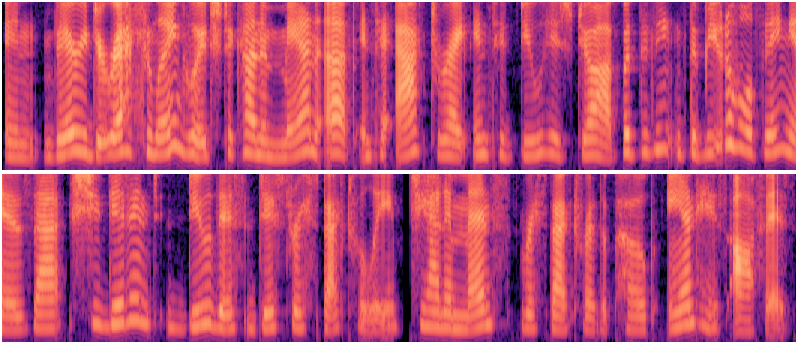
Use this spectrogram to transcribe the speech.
in very direct language to kind of man up and to act right and to do his job. But the thing, the beautiful thing is that she didn't do this disrespectfully. She had immense respect for the Pope and his office.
